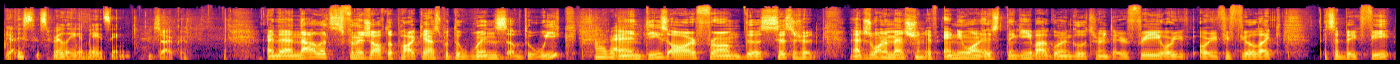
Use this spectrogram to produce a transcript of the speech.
Yeah. this is really amazing. Exactly. And then now let's finish off the podcast with the wins of the week. All right. And these are from the Cysterhood. And I just want to mention if anyone is thinking about going gluten and dairy free, or you, or if you feel like it's a big feat,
